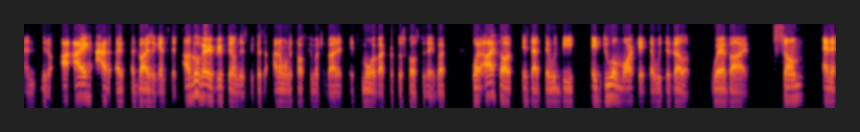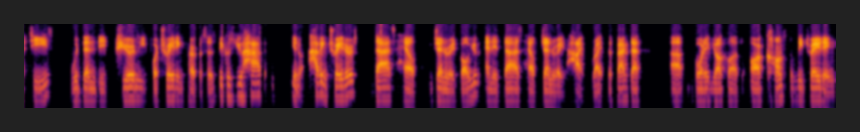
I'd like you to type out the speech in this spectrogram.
And you know, I, I had I advised against it. I'll go very briefly on this because I don't want to talk too much about it. It's more about crypto skulls today. But what I thought is that there would be a dual market that would develop, whereby some NFTs would then be purely for trading purposes, because you have, you know, having traders does help generate volume and it does help generate hype, right? The fact that uh, Bored Ape Yacht Clubs are constantly trading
